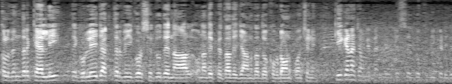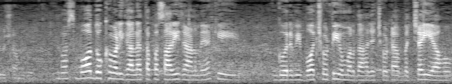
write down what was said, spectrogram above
ਕੁਲਵਿੰਦਰ ਕੈਲੀ ਤੇ ਗੁਰਲੇਜ ਅਖਤਰ ਵੀ ਗੁਰਸਿੱਧੂ ਦੇ ਨਾਲ ਉਹਨਾਂ ਦੇ ਪਿਤਾ ਦੇ ਜਾਣ ਦਾ ਦੁੱਖ ਵਡਾਉਣ ਪਹੁੰਚੇ ਨੇ। ਕੀ ਕਹਿਣਾ ਚਾਹੋਗੇ ਭੈਣ ਜੀ ਇਸ ਦੁੱਖ ਦੀ ਘੜੀ ਦੇ ਵਿੱਚ ਸ਼ਾਮਿਲ ਹੋਏ? ਬਸ ਬਹੁਤ ਦੁੱਖ ਵਾਲੀ ਗੱਲ ਹੈ, ਤਾਂ ਆਪਾਂ ਸਾਰੇ ਜਾਣਦੇ ਆ ਕਿ ਗੁਰ ਵੀ ਬਹੁਤ ਛੋਟੀ ਉਮਰ ਦਾ, ਹਜੇ ਛੋਟਾ ਬੱਚਾ ਹੀ ਆ ਉਹ।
